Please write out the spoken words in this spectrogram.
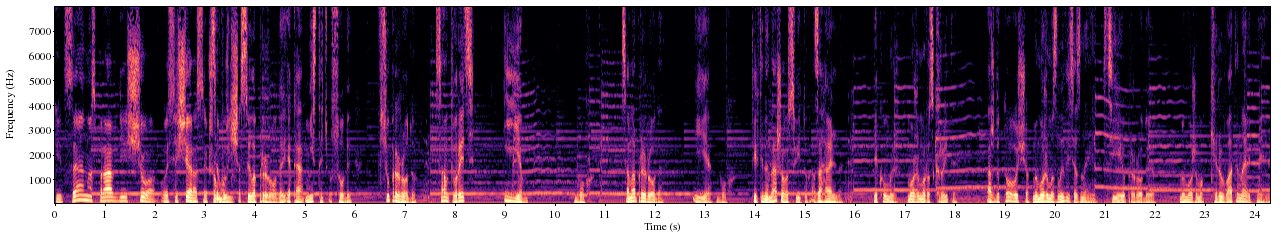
І це насправді що? Ось іще раз, якщо Це можна. вища сила природи, яка містить у собі всю природу. Сам творець і є Бог. Сама природа і є Бог. Тільки не нашого світу, а загальна, яку ми ж можемо розкрити аж до того, що ми можемо злитися з нею, з цією природою. Ми можемо керувати навіть нею.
